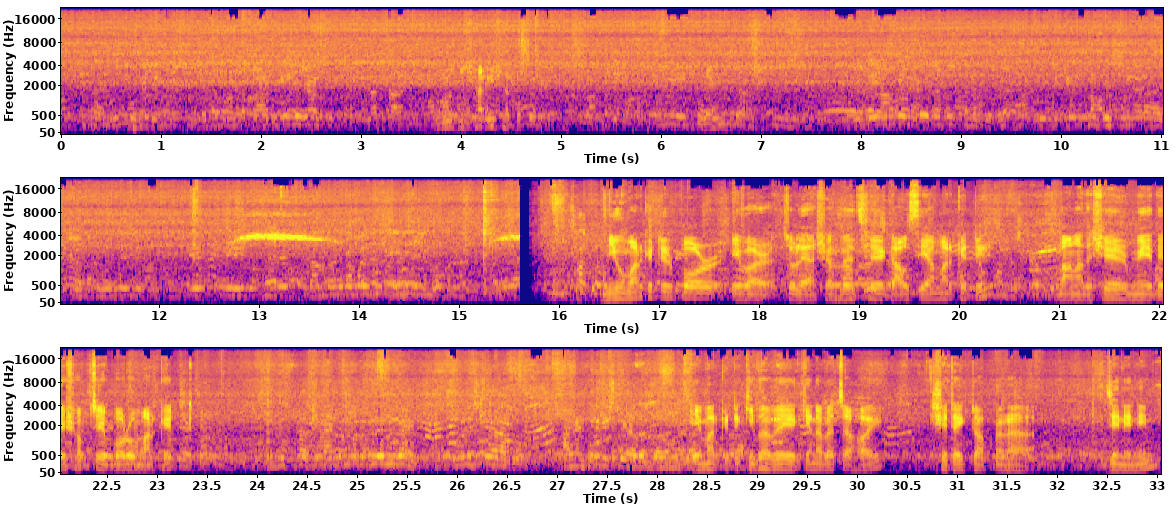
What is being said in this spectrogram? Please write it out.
শাড়ির সাথে করে। নিউ মার্কেটের পর এবার চলে আসা হয়েছে গাউসিয়া মার্কেটে বাংলাদেশের মেয়েদের সবচেয়ে বড় মার্কেট এই মার্কেটে কীভাবে কেনাবেচা হয় সেটা একটু আপনারা জেনে নিন।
